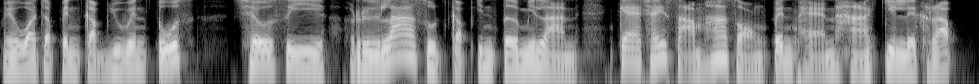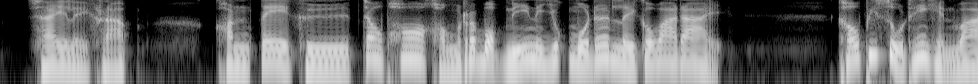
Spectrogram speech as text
ไม่ว่าจะเป็นกับยูเวนตุสเชลซี หรือล่าสุดกับอินเตอร์มิลาน แกใช้ 352 เป็นแผนหากินเลยครับ ใช่เลยครับ คอนเต้คือเจ้าพ่อของระบบนี้ในยุคโมเดิร์นเลยก็ว่าได้ เขาพิสูจน์ให้เห็นว่า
